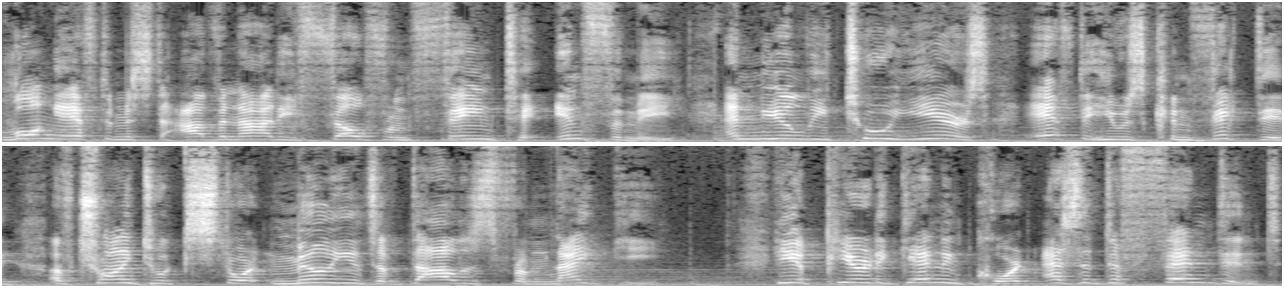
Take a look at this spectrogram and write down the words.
long after Mr. Avenatti fell from fame to infamy, and nearly two years after he was convicted of trying to extort millions of dollars from Nike, he appeared again in court as a defendant,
